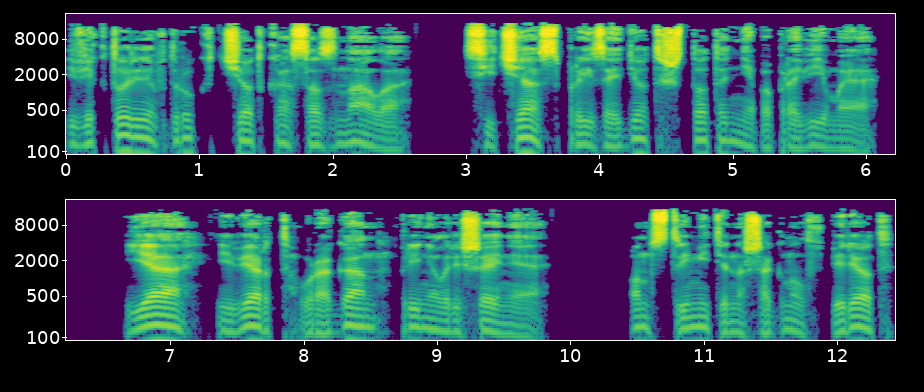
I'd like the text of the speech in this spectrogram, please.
И Виктория вдруг четко осознала, сейчас произойдет что-то непоправимое. Я, Иверт, ураган, принял решение. Он стремительно шагнул вперед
